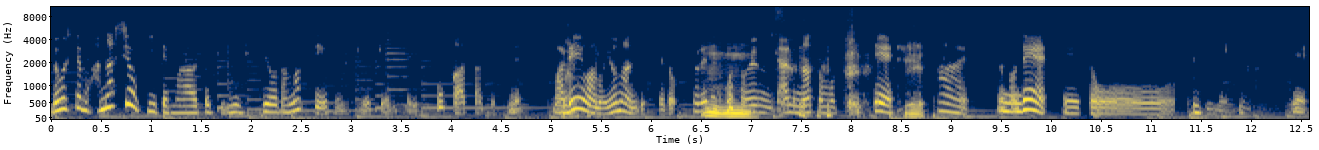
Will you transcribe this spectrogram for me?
どうしても話を聞いてもらうときに必要だなっていうふうな経験ってすごくあったんですね。まあ、令和の世なんですけど、それでこそそういうのってあるなと思っていて、はい。なので、えっ、ー、と、理事に、まあ、ね、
